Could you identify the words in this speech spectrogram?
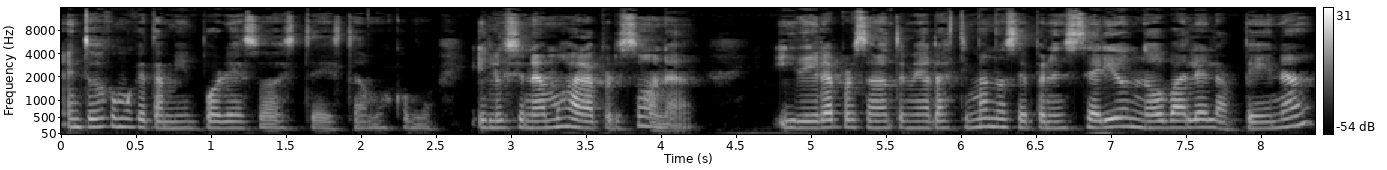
entonces como que también por eso este, estamos como ilusionamos a la persona y de ahí la persona termina lastimándose, pero en serio no vale la pena.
